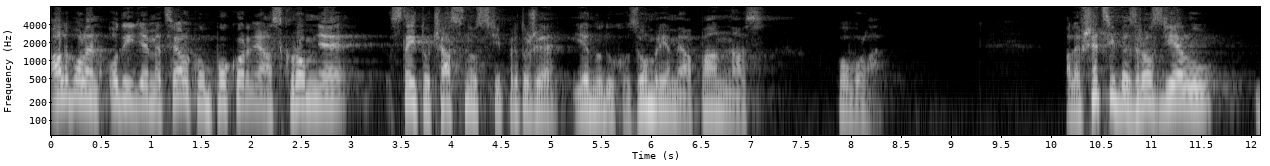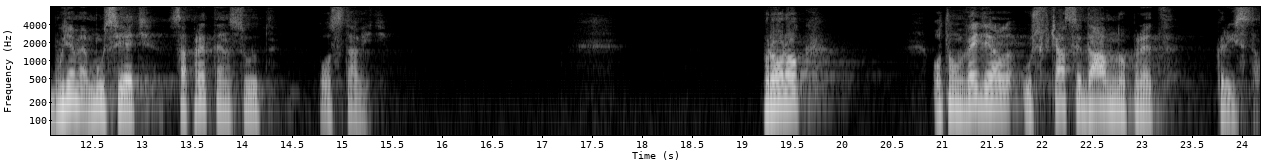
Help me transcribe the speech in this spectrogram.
alebo len odídeme celkom pokorne a skromne z tejto časnosti, pretože jednoducho zomrieme a Pán nás povolá. Ale všetci bez rozdielu budeme musieť sa pred ten súd postaviť. Prorok o tom vedel už v čase dávno pred Kristom.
